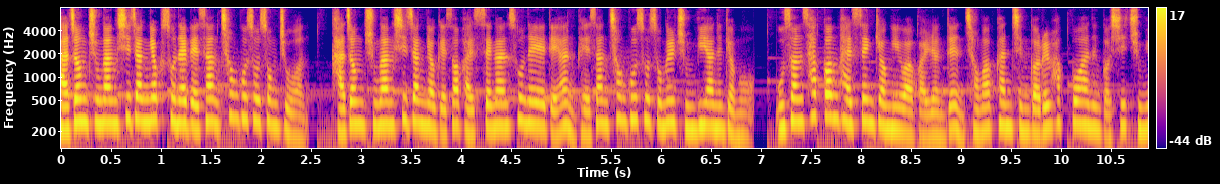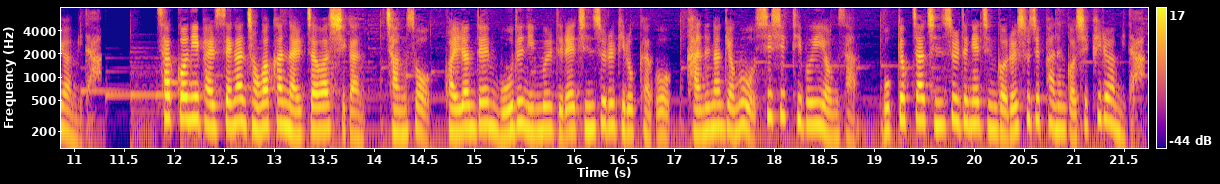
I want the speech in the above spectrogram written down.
가정중앙시장역 손해배상 청구 소송 조언 가정중앙시장역에서 발생한 손해에 대한 배상 청구 소송을 준비하는 경우 우선 사건 발생 경위와 관련된 정확한 증거를 확보하는 것이 중요합니다. 사건이 발생한 정확한 날짜와 시간, 장소, 관련된 모든 인물들의 진술을 기록하고 가능한 경우 CCTV 영상, 목격자 진술 등의 증거를 수집하는 것이 필요합니다.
